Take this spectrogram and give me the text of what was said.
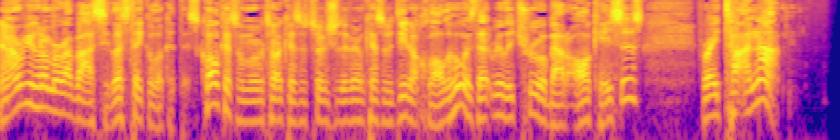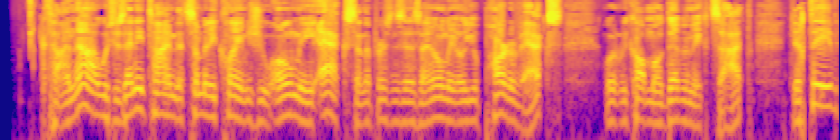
Now, let's take a look at this. Is that really true about all cases? For a ta'ana, ta'ana, which is any time that somebody claims you owe me X, and the person says, I only owe you part of X, what we call modeb miktzat, dichtiv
